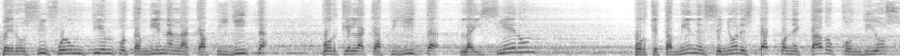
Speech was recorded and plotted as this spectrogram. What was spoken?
pero sí fue un tiempo también a la capillita, porque la capillita la hicieron, porque también el Señor está conectado con Dios.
